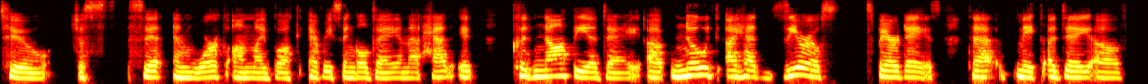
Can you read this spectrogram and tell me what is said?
to just sit and work on my book every single day, and that had it could not be a day. Uh, no, I had zero spare days to make a day of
